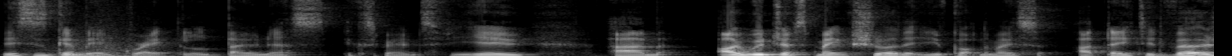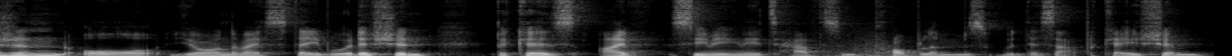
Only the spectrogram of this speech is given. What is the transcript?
this is going to be a great little bonus experience for you. Um, I would just make sure that you've got the most updated version or you're on the most stable edition because I've seemingly to have some problems with this application.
